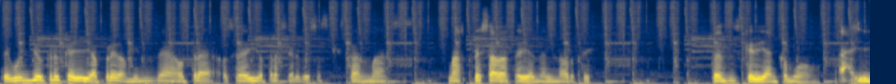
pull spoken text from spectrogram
según yo creo que allá predomina otra, o sea, hay otras cervezas que están más, más pesadas allá en el norte. Entonces querían como, ay,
